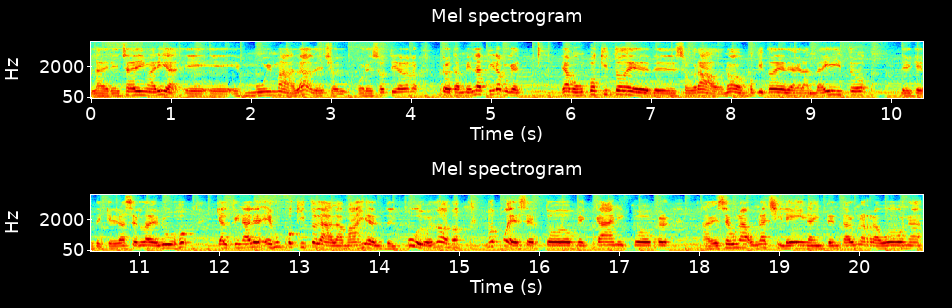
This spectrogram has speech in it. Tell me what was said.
la derecha de Di María eh, eh, es muy mala. De hecho, por eso tira la, pero también la tira porque, digamos, un poquito de, sobrado, ¿no? Un poquito de, agrandadito. De, de, querer hacerla de lujo, que al final es un poquito la, la magia del, del, fútbol, ¿no? ¿no? No puede ser todo mecánico, pero a veces una, una chilena, intentar una rabona,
